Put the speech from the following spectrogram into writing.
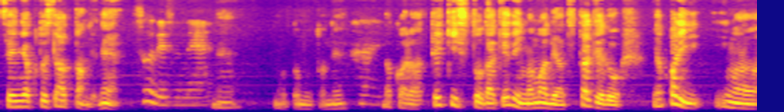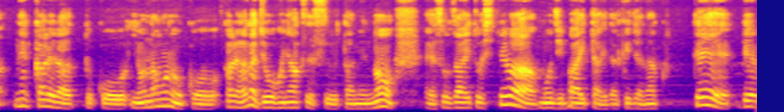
戦略としてあったんでね。そうですね。ねもともとね。はい。だからテキストだけで今までやってたけどやっぱり今ね彼らとこういろんなものをこう彼らが情報にアクセスするためのえー素材としては文字媒体だけじゃなくてで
